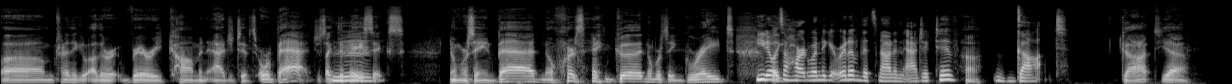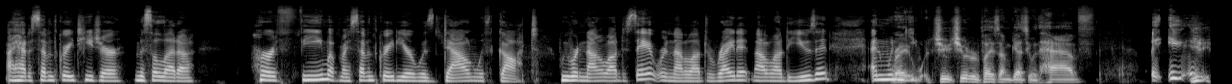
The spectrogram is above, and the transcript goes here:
um, I'm trying to think of other very common adjectives or bad, just like the Mm. basics. No more saying bad. No more saying good. No more saying great. You know what's Like- a hard one to get rid of that's not an adjective? Huh. Got. Got yeah. I had a seventh grade teacher, Miss Aletta. Her theme of my seventh grade year was down with got. We were not allowed to say it. We're not allowed to write it. Not allowed to use it. And when right. you, she, she would replace. I'm guessing with have. it- it- You,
